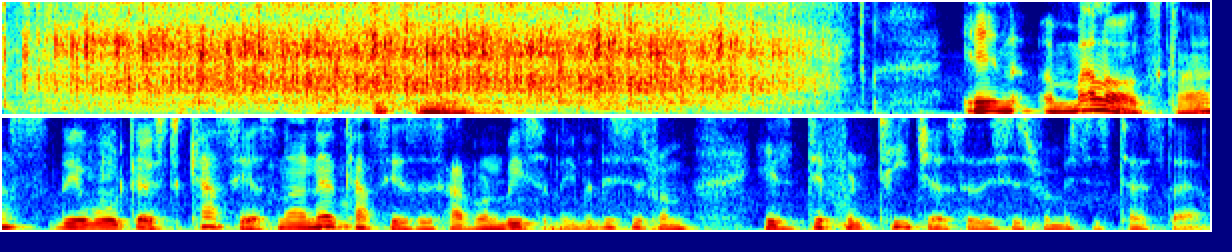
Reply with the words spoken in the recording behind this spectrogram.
In a Mallard's class, the award goes to Cassius, and I know Cassius has had one recently, but this is from his different teacher, so this is from Mrs. Tesdale.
